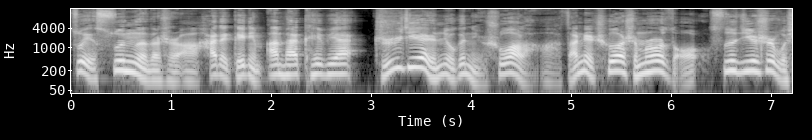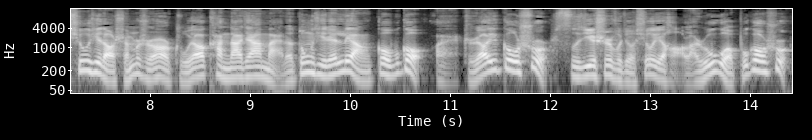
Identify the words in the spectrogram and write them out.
最孙子的是啊，还得给你们安排 KPI。直接人就跟你说了啊，咱这车什么时候走，司机师傅休息到什么时候，主要看大家买的东西这量够不够。哎，只要一够数，司机师傅就休息好了；如果不够数，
